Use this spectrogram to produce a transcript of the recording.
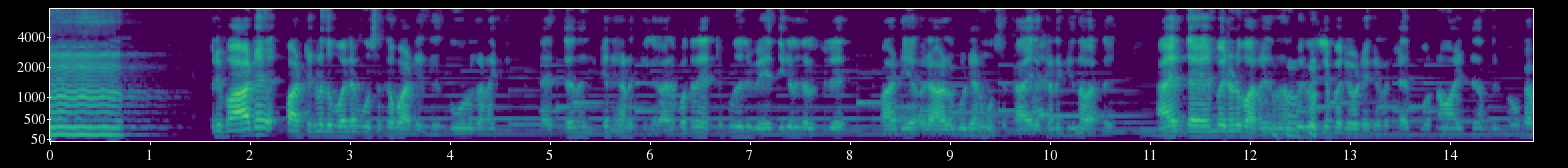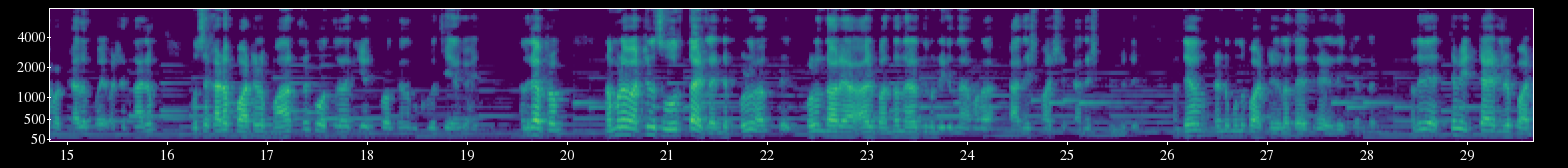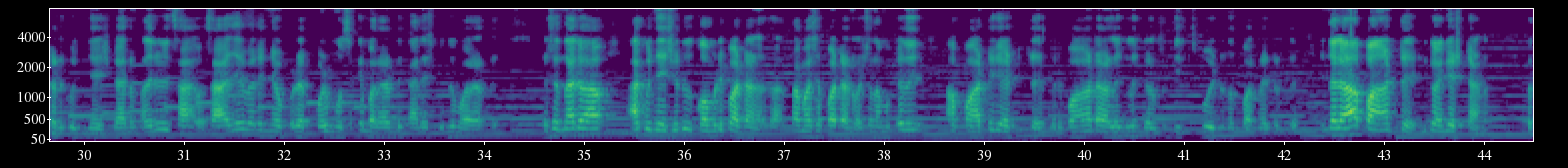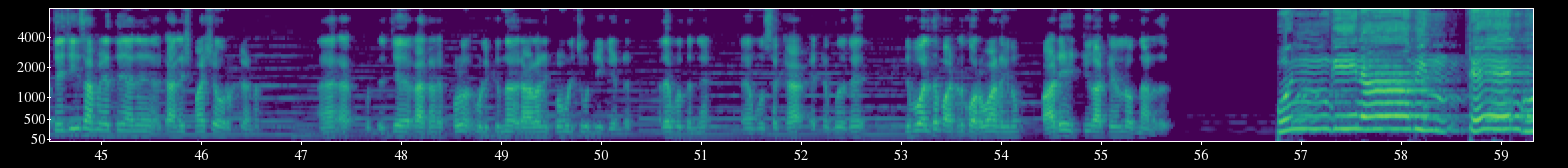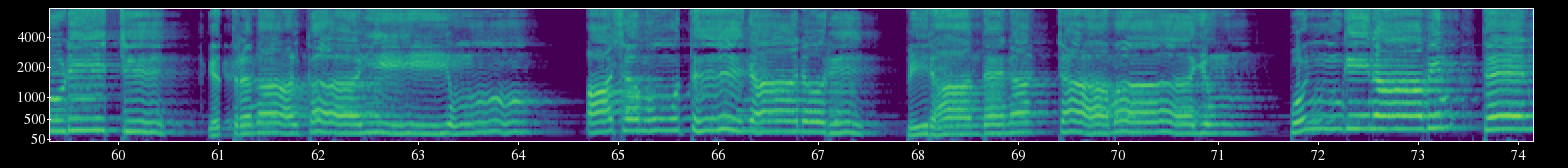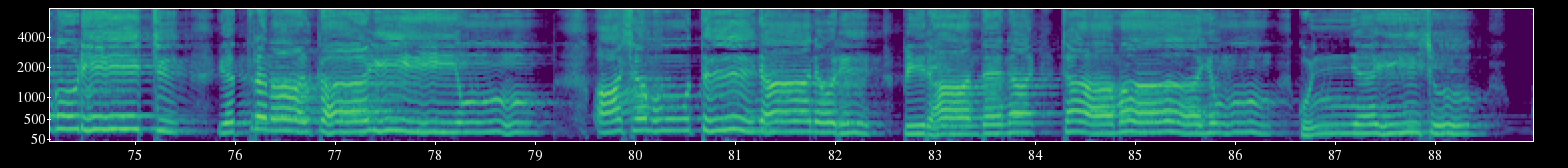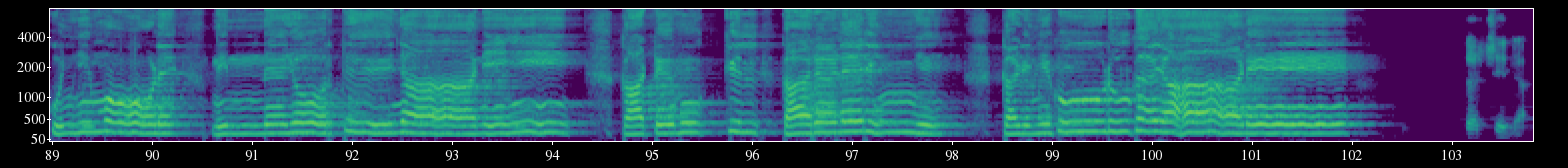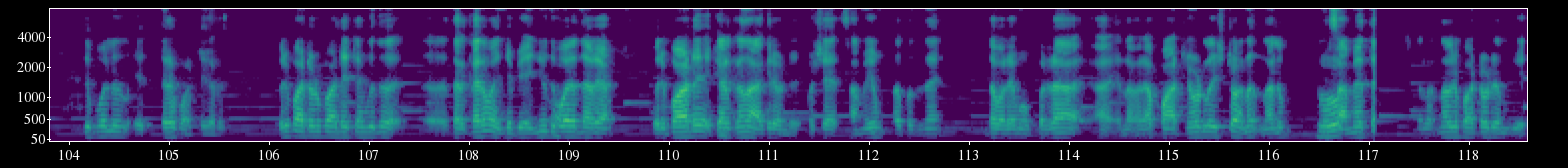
ഒരുപാട് പാട്ടുകൾ ഇതുപോലെ മൂസക്ക പാടിയിട്ടുണ്ട്. നൂറുകണക്കിന് എത്ര എനിക്ക് കണക്കില്ല. കാരണം അപ്പോൾ തന്നെ ഏറ്റവും കൂടുതൽ വേദികൾ ഗൾഫിൽ പാടിയ ഒരാൾ കൂടിയാണ് മൂസക്ക ആയിരക്കണക്കിന് എന്ന് പറഞ്ഞത്. ആയിരത്തി കഴിയുമ്പോൾ എന്നോട് പറഞ്ഞത് നമുക്കൊരു വലിയ പരിപാടിയൊക്കെ പക്ഷെ അത് പൂർണമായിട്ട് നമുക്ക് പ്രോഗ്രാം വെക്കാതെ പോയി. പക്ഷെ എന്നാലും മൂസക്കയുടെ പാട്ടുകൾ മാത്രം കോർത്തിണക്കിയ ഒരു പ്രോഗ്രാം നമുക്ക് ചെയ്യാൻ കഴിഞ്ഞു അതിനപ്പുറം നമ്മുടെ മറ്റൊരു സുഹൃത്തായിട്ടുള്ള എന്റെ ഇപ്പോഴും ഇപ്പോഴും എന്താ പറയുക ആ ഒരു ബന്ധം നിലനിർത്തിക്കൊണ്ടിരിക്കുന്ന നമ്മുടെ കാനേഷ് മാഷ് കാനേഷ് മുന്നിൽ അദ്ദേഹം രണ്ട് മൂന്ന് പാട്ടുകൾ അദ്ദേഹത്തിന് എഴുതിയിട്ടുണ്ട്. അതിൽ ഏറ്റവും ഹിറ്റായിട്ടുള്ള പാട്ടാണ് കുഞ്ഞേഷ്. കാരണം അതിനൊരു സാഹചര്യം വരെ എന്നെ എപ്പോഴും മുസക്കം പറയാറുണ്ട് കാനേഷ് കുഞ്ഞ് പറയാറുണ്ട്. പക്ഷെ എന്നാലും ആ ആ കുഞ്ഞേഷ് ഒരു കോമഡി പാട്ടാണ് തമാശ പാട്ടാണ്. പക്ഷെ നമുക്കത് ആ പാട്ട് കേട്ടിട്ട് ഒരുപാട് ആളുകൾ ഗൾഫിൽ തിരിച്ചു പോയിട്ടുണ്ടെന്ന് പറഞ്ഞിട്ടുണ്ട്. എന്തായാലും ആ പാട്ട് എനിക്ക് ഭയങ്കര ഇഷ്ടമാണ് പ്രത്യേകിച്ച് ഈ സമയത്ത് ഞാൻ കാനേഷ് മാഷ ഓർക്കുകയാണ്. കാരണം എപ്പോഴും വിളിക്കുന്ന ഒരാളാണ് ഇപ്പോഴും വിളിച്ചുകൊണ്ടിരിക്കുന്നുണ്ട് അതേപോലെ തന്നെ മുസക്ക ഏറ്റവും കൂടുതൽ ഇതുപോലത്തെ പാട്ടുകൾ കുറവാണെങ്കിലും പാടിയ ഹിറ്റ് കാട്ടുകളിൽ ഒന്നാണിത്. പൊൻകിനാവിൻ തേൻ കുടിച്ച് എത്ര നാൾ കഴിയും? ആശമൂത്ത് ഞാനൊരു പിരാന്തനാറ്റാമായും. പൊൻകിനാവിൻ തേൻ കുടിച്ച് എത്ര നാൾ കഴിയും? ആശമൂത്ത് ഞാനൊരു പിരാന്തനായി ചാമായും കുഞ്ഞ ഈശു കുഞ്ഞിമോളെ നിന്നെയോർത്ത് ഞാനീ കാട്ടുമുക്കിൽ കരളെരിഞ്ഞ് കഴിഞ്ഞുകൂടുകയാണേ. ഇതുപോലെ എത്ര പാട്ടുകൾ ഒരു പാട്ടോട് പാടിയിട്ട് നമുക്കിത് ഏഹ് തൽക്കാലം അതിന്റെ ഇനിയും ഇതുപോലെ എന്താ പറയാ ഒരുപാട് കേൾക്കണമെന്ന് ആഗ്രഹമുണ്ട്. പക്ഷെ സമയം അതുപോലെ തന്നെ എന്താ പറയാ മൂപ്പരുടെ ആ, പാട്ടിനോടുള്ള ഇഷ്ടമാണ്. എന്നാലും സമയത്തെ നല്ലൊരു ഒരു പാട്ടോട് നമുക്ക്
